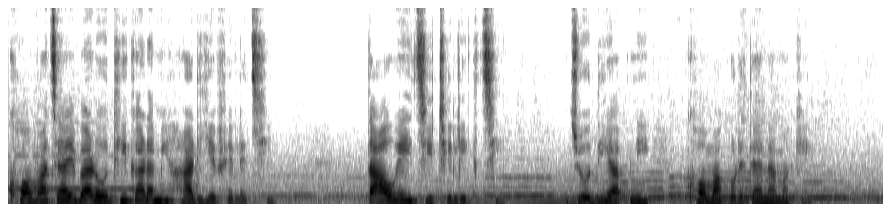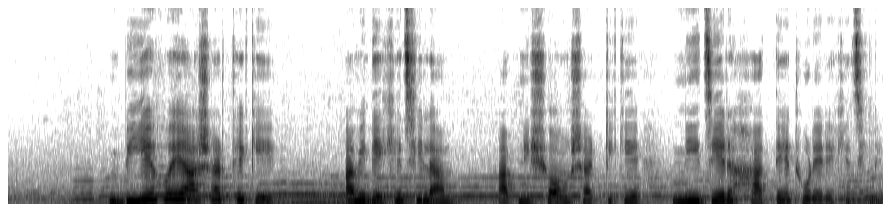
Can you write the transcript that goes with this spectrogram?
ক্ষমা চাইবার অধিকার আমি হারিয়ে ফেলেছি। তাও এই চিঠি লিখছি, যদি আপনি ক্ষমা করে দেন আমাকে। বিয়ে হয়ে আসার থেকে আমি দেখেছিলাম আপনি সংসারটিকে নিজের হাতে ধরে রেখেছিলেন।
